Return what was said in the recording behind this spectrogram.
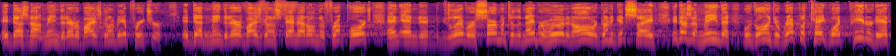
It does not mean that everybody's going to be a preacher. It doesn't mean that everybody's going to stand out on the front porch and, and deliver a sermon to the neighborhood and all are going to get saved. It doesn't mean that we're going to replicate what Peter did,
